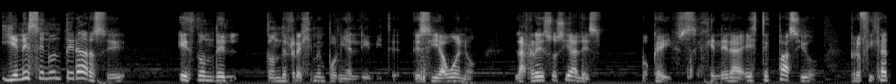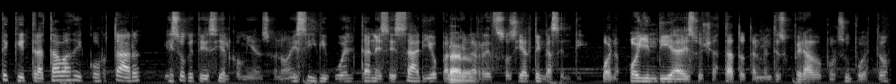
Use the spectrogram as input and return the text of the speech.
Y en ese no enterarse es donde el, donde el régimen ponía el límite. Decía, bueno, las redes sociales, ok, se genera este espacio, pero fíjate que trataba de cortar eso que te decía al comienzo, ¿no? Ese ida y vuelta necesario para que la red social tenga sentido. Bueno, hoy en día eso ya está totalmente superado, por supuesto,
